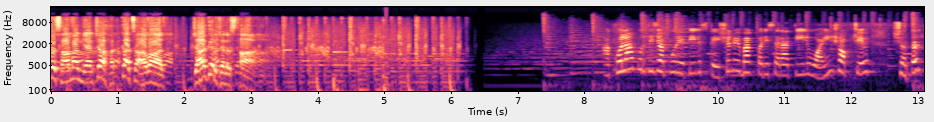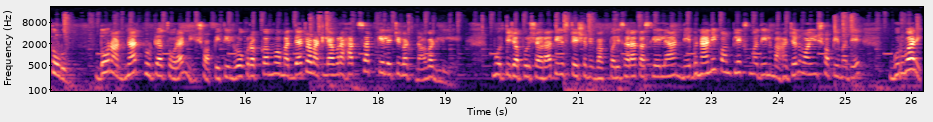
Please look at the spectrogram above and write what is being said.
सर्वसामान्यांच्या हक्काचा आवाज जागर जनस्थान. अकोला मूर्तिजापूर येथील स्टेशन विभाग परिसरातील वाईन शॉपचे शटर तोडून दोन अज्ञात फुरट्या चोरांनी शॉपीतील रोख रक्कम व मद्याच्या बाटल्यावर हातसाप केल्याची घटना घडली आहे. मूर्तिजापूर शहरातील स्टेशन विभाग परिसरात असलेल्या नेभनानी कॉम्प्लेक्समधील महाजन वाईन शॉपीमध्ये गुरुवारी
